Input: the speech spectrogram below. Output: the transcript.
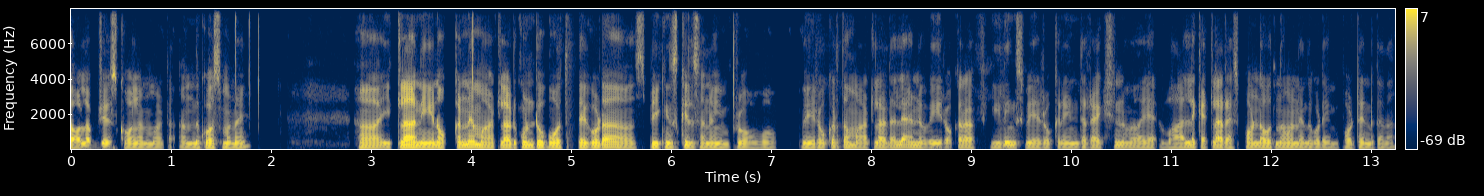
డెవలప్ చేసుకోవాలనమాట. అందుకోసమనే. ఆ! ఇట్లా నేనొక్కడినే మాట్లాడుకుంటూ పోతే కూడా స్పీకింగ్ స్కిల్స్ అనేవి ఇంప్రూవ్ అవ్వవు. వేరొకరితో మాట్లాడాలి. అండ్ వేరొకరి ఫీలింగ్స్, వేరొకరి ఇంటరాక్షన్ వా వాళ్ళకెట్లా రెస్పాండ్ అవుతున్నాం అనేది కూడా ఇంపార్టెంట్ కదా!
